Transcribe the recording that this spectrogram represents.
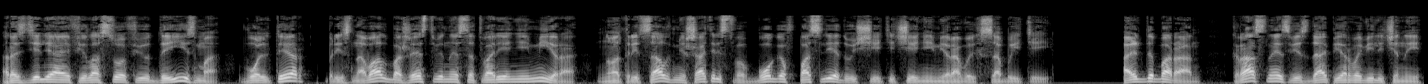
Разделяя философию деизма, Вольтер признавал божественное сотворение мира, но отрицал вмешательство Бога в последующие течения мировых событий. Альдебаран – красная звезда первой величины,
